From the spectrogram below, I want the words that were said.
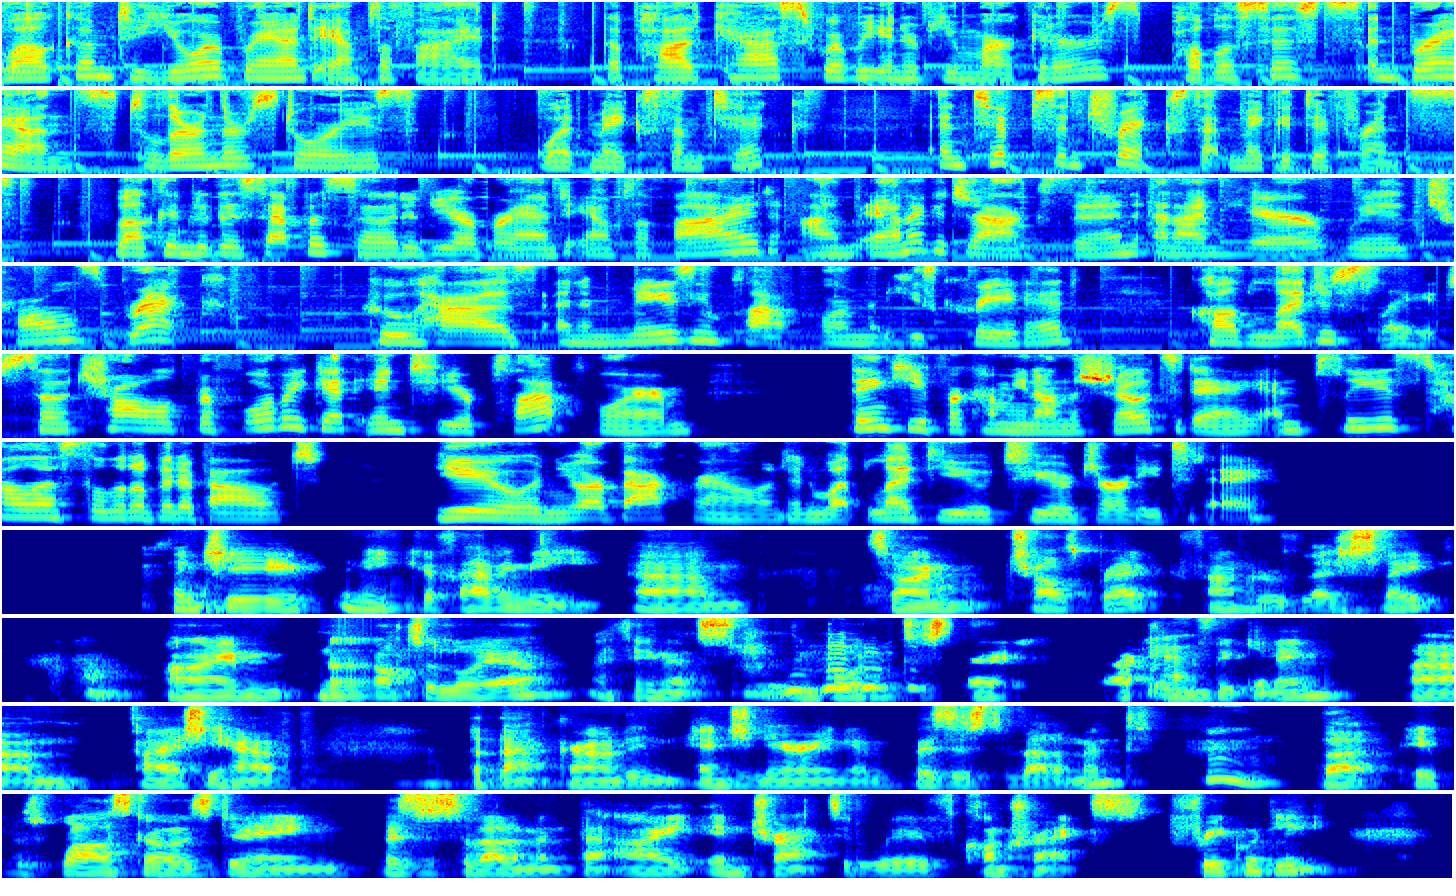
Welcome to Your Brand Amplified, the podcast where we interview marketers, publicists, and brands to learn their stories, what makes them tick, and tips and tricks that make a difference. Welcome to this episode of Your Brand Amplified. I'm Annika Jackson, and I'm here with Charles Breck, who has an amazing platform that he's created called Legislate. So, Charles, before we get into your platform, thank you for coming on the show today. And please tell us a little bit about you and your background and what led you to your journey today. Thank you, Annika, for having me. Um, so I'm Charles Breck, founder of Legislate. I'm not a lawyer. I think that's important to say right yes. from the beginning. Um, I actually have a background in engineering and business development, hmm. but it was whilst I was doing business development that I interacted with contracts frequently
